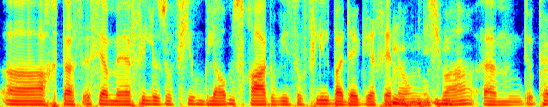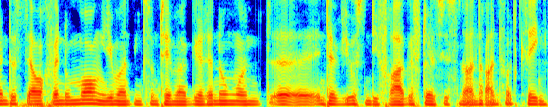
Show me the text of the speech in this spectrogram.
ach, das ist ja mehr Philosophie und Glaubensfrage wie so viel bei der Gerinnung, nicht wahr? Ähm, du könntest ja auch, wenn du morgen jemanden zum Thema Gerinnung und äh, interviewst und die Frage stellst, wirst du eine andere Antwort kriegen.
